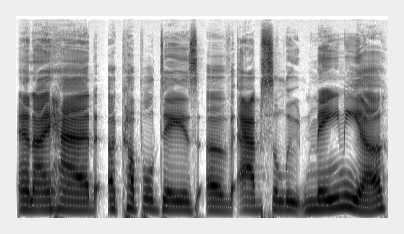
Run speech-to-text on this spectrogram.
And I had a couple days of absolute mania.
